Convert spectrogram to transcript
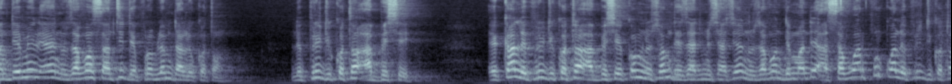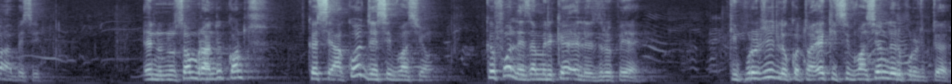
en 2001, nous avons senti des problèmes dans le coton. Le prix du coton a baissé. Et quand le prix du coton a baissé, comme nous sommes des administrateurs, nous avons demandé à savoir pourquoi le prix du coton a baissé. Et nous nous sommes rendus compte que c'est à cause des subventions que font les Américains et les Européens, qui produisent le coton et qui subventionnent leurs producteurs?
